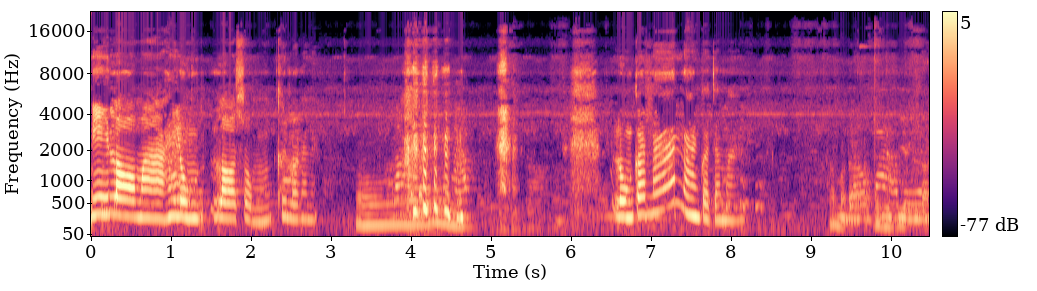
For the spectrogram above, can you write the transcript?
นี่รอมาให้ลุงรอสมขึ้นรถนั่นเนี่ยโอ้ลุงก็นานนานกว่าจะมาธรรมดาต้องมีเบียร์อยู่แล้ว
